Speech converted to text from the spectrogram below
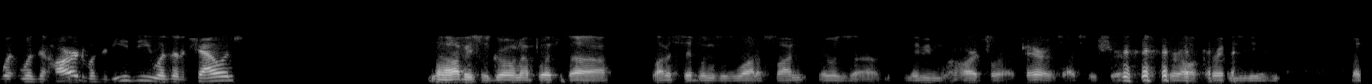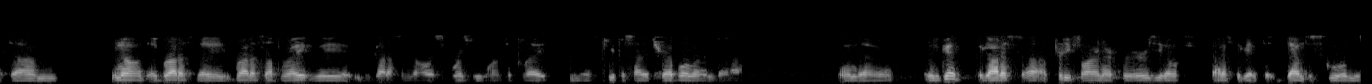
what, was it hard? Was it easy? Was it a challenge? No, obviously growing up with uh, a lot of siblings is a lot of fun. It was uh, maybe more hard for our parents, that's for sure. They're all crazy, and, but um, you know they brought us they brought us up right. We they got us into all the sports we wanted to play, you know, to keep us out of trouble, and uh, and uh, it was good. They got us uh, pretty far in our careers, you know, got us to get to, down to school in the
